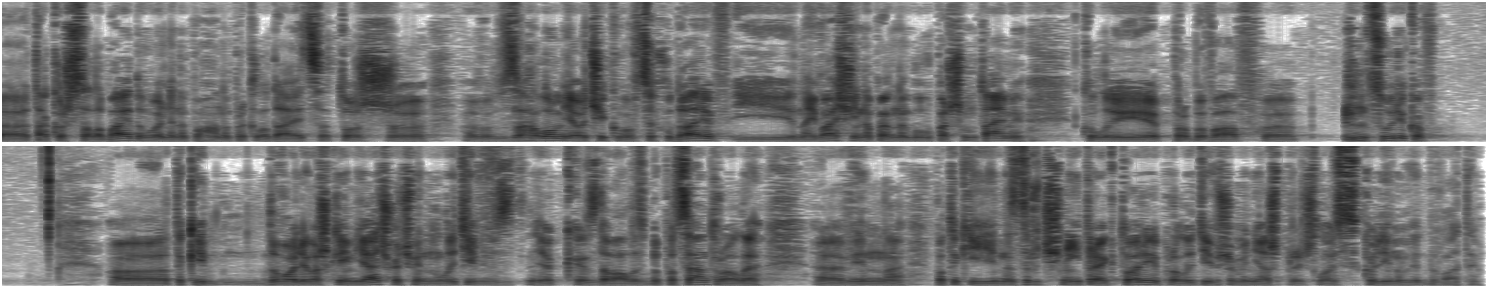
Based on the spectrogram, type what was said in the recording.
Е, Також Салабай доволі непогано прикладається. Тож е, загалом я очікував цих ударів, і найважчий, напевне, був у першому таймі, коли пробивав Цуріков. Е, Такий доволі важкий м'яч, хоч він летів, як здавалось би, по центру, але е, він е, по такій незручній траєкторії пролетів, що мені аж прийшлось коліном відбивати.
